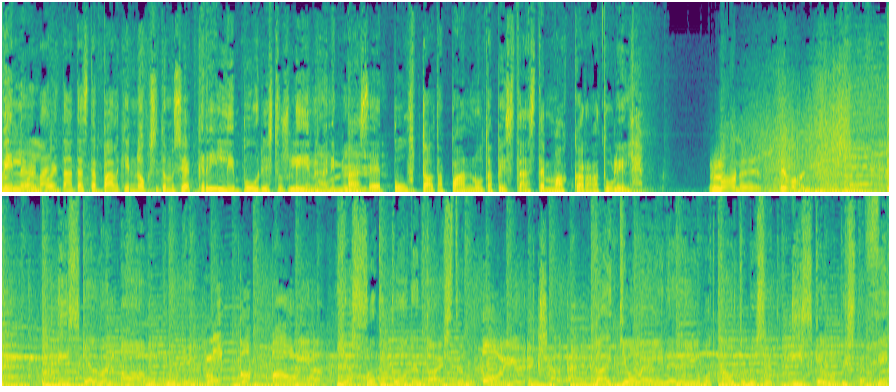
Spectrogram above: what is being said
Ville Moi, moi. laitetaan tästä palkinnoksi tämmöisiä grillin puhdistusliinoja, No niin niin. pääsee puhtaalta pannulta pistää sitten makkaraa tulille. No niin, kiva. Iskelmän aamuklubi. Mikko, Pauliina ja sukupuolten taistelu. Oli yhdeksältä. Kaikki oleellinen ilmoittautumiset iskelma.fi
